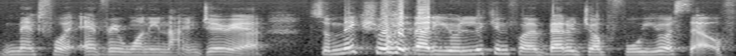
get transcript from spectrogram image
meant for everyone in nigeria. So make sure that you're looking for a better job for yourself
